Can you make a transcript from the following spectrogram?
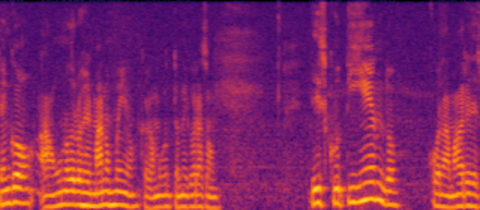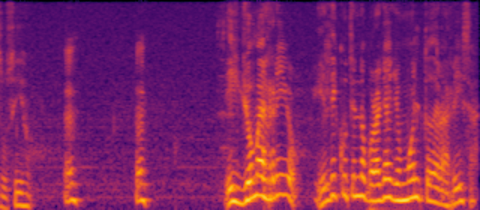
Tengo a uno de los hermanos míos, que lo amo con todo mi corazón, discutiendo con la madre de sus hijos. Mm. Mm. Y yo me río. Y él discutiendo por allá, yo muerto de la risa.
